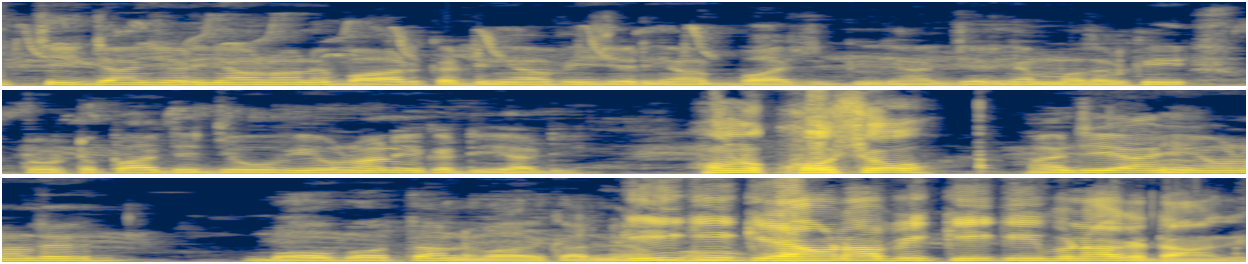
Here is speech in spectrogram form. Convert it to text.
ਚੀਜ਼ਾਂ ਜਿਹੜੀਆਂ ਉਹਨਾਂ ਨੇ ਬਾਹਰ ਕੱਢੀਆਂ ਵੀ ਜਿਹੜੀਆਂ ਬਚ ਗਈਆਂ ਜਿਹੜੀਆਂ ਮਤਲਬ ਕਿ ਟੁੱਟ ਭੱਜ ਜੋ ਵੀ ਉਹਨਾਂ ਨੇ ਕੱਢੀ ਸਾਡੀ। ਹੁਣ ਖੁਸ਼ ਹੋ? ਹਾਂਜੀ ਅਸੀਂ ਉਹਨਾਂ ਦੇ ਬਹੁਤ ਬਹੁਤ ਧੰਨਵਾਦ ਕਰਨੇ ਕੀ ਆ। ਕੀ ਬਹੁਤ- ਕਿਹਾ ਹੋਣਾ ਵੀ ਕੀ ਕੀ ਬਣਾ ਕੇ ਦਾਂਗੇ?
